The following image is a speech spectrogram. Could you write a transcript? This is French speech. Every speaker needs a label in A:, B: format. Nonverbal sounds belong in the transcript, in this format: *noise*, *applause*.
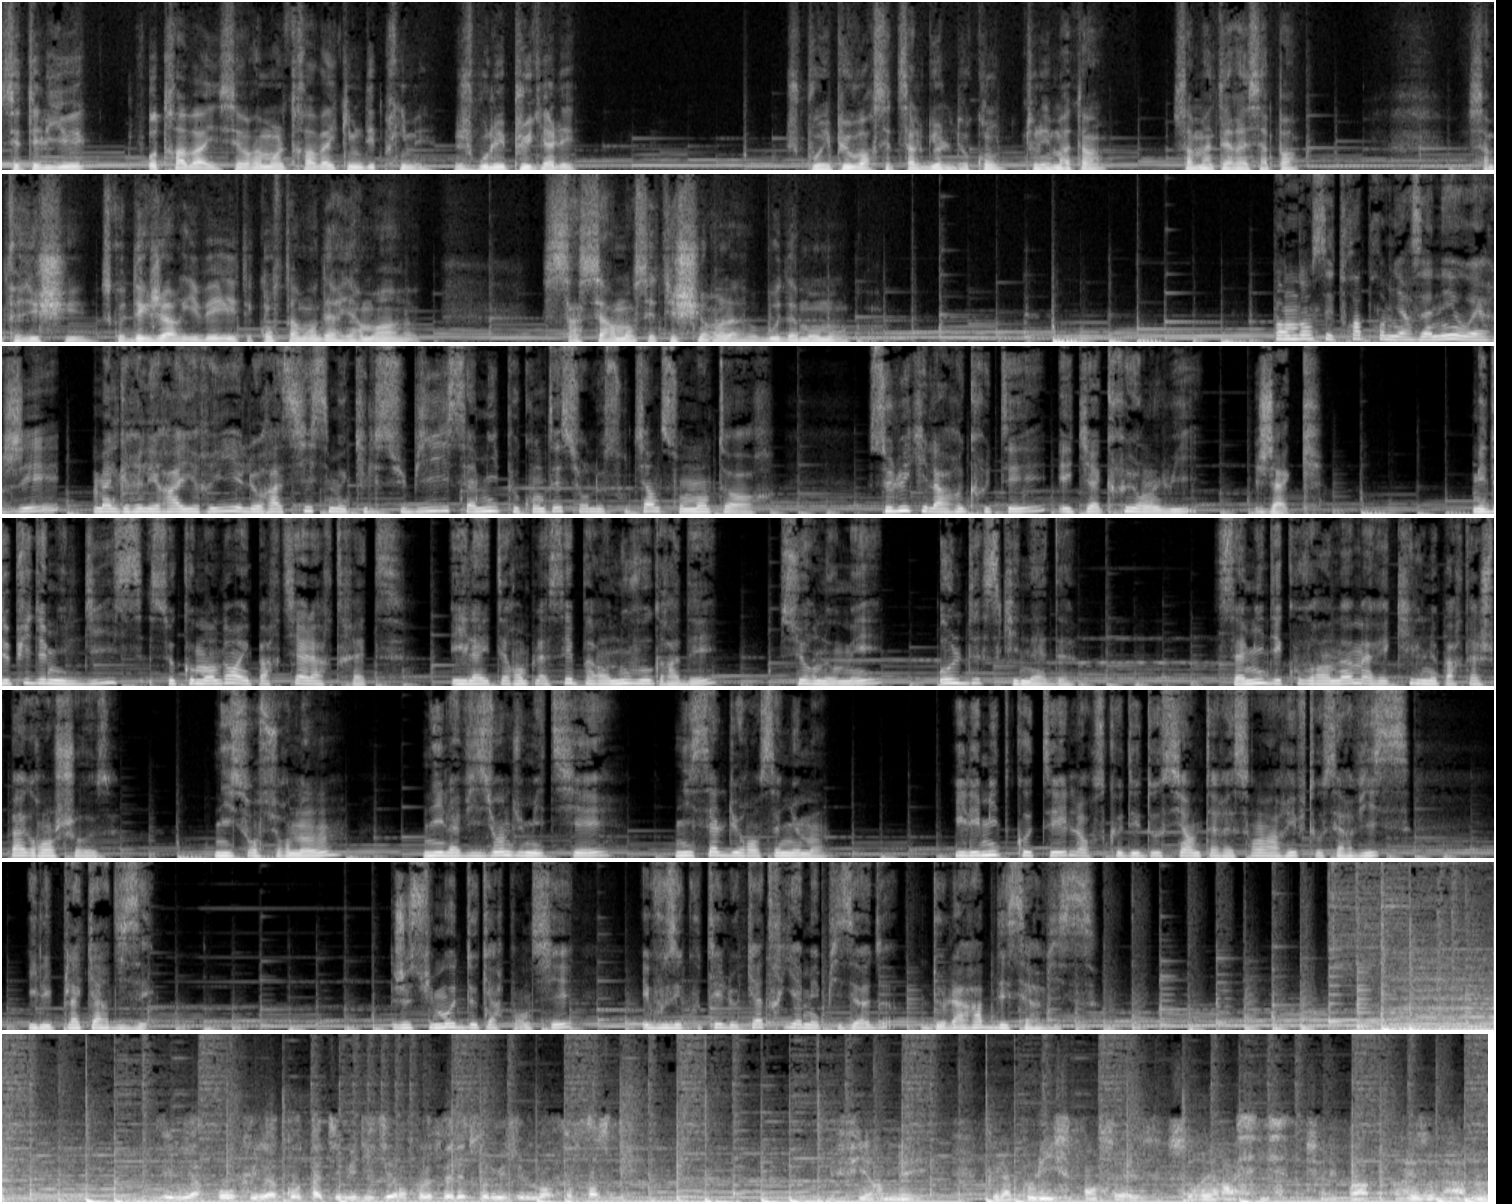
A: C'était lié au travail, c'est vraiment le travail qui me déprimait. Je voulais plus y aller. Je pouvais plus voir cette sale gueule de con tous les matins. Ça m'intéressait pas. Ça me faisait chier. Parce que dès que j'arrivais, il était constamment derrière moi. Sincèrement, c'était chiant là, au bout d'un moment.
B: Pendant ses trois premières années au RG, malgré les railleries et le racisme qu'il subit, Samy peut compter sur le soutien de son mentor, celui qui l'a recruté et qui a cru en lui, Jacques. Mais depuis 2010, ce commandant est parti à la retraite et il a été remplacé par un nouveau gradé, surnommé Old Skinhead. Samy découvre un homme avec qui il ne partage pas grand-chose. Ni son surnom, ni la vision du métier, ni celle du renseignement. Il est mis de côté lorsque des dossiers intéressants arrivent au service. Il est placardisé. Je suis Maude de Carpentier et vous écoutez le quatrième épisode de l'Arabe des services.
C: Il n'y a aucune incompatibilité entre le fait d'être musulman et français.
D: Affirmer que la police française serait raciste, ce n'est pas raisonnable.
